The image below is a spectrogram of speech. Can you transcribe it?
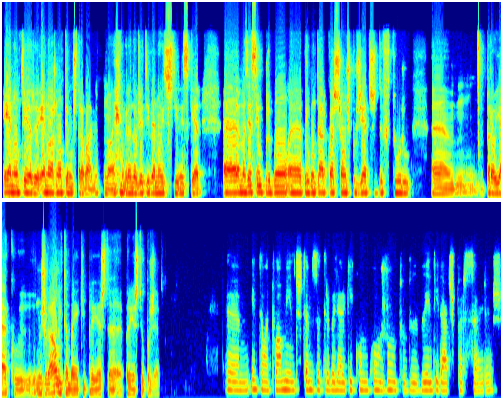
é não ter, é nós não termos trabalho, não é? O grande objetivo é não existirem sequer, uh, mas é sempre bom uh, perguntar quais são os projetos de futuro uh, para o IACO no geral e também aqui para, esta, para este teu projeto. Então, atualmente estamos a trabalhar aqui com um conjunto de, de entidades parceiras,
